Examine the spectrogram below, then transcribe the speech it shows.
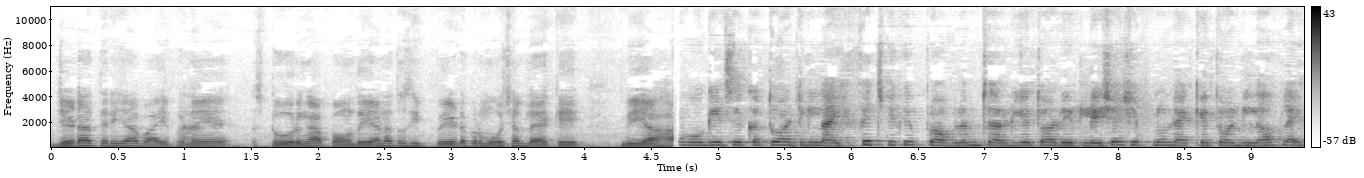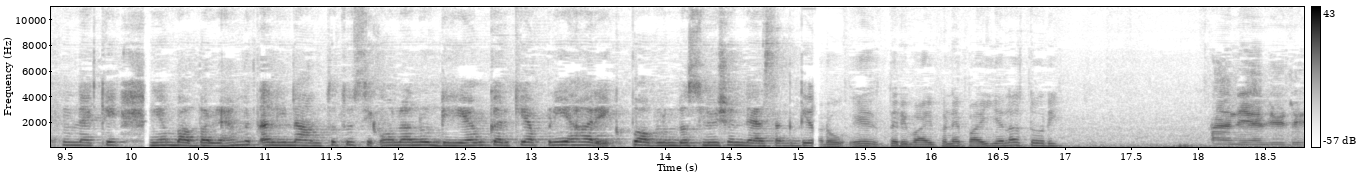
ਜਿਹੜਾ ਤੇਰੀ ਆ ਵਾਈਫ ਨੇ ਸਟੋਰੀਆਂ ਪਾਉਂਦੇ ਆ ਨਾ ਤੁਸੀਂ ਪੇਡ ਪ੍ਰੋਮੋਸ਼ਨ ਲੈ ਕੇ ਵੀ ਆਹ ਹੋਗੇ ਜੇਕਰ ਤੁਹਾਡੀ ਲਾਈਫ ਵਿੱਚ ਵੀ ਕੋਈ ਪ੍ਰੋਬਲਮ ਚੱਲ ਰਹੀ ਹੈ ਤੁਹਾਡੀ ਰਿਲੇਸ਼ਨਸ਼ਿਪ ਨੂੰ ਲੈ ਕੇ ਤੁਹਾਡੀ ਲਵ ਲਾਈਫ ਨੂੰ ਲੈ ਕੇ ਜਾਂ ਬਾਬਾ ਰਹਿਮਤ ਅਲੀ ਨਾਮ ਤੋਂ ਤੁਸੀਂ ਉਹਨਾਂ ਨੂੰ ਡੀਐਮ ਕਰਕੇ ਆਪਣੀ ਹਰ ਇੱਕ ਪ੍ਰੋਬਲਮ ਦਾ ਸੋਲੂਸ਼ਨ ਲੈ ਸਕਦੇ ਹੋ। ਇਹ ਤੇਰੀ ਵਾਈਫ ਨੇ ਪਾਈ ਹੈ ਨਾ ਸਟੋਰੀ ਹਾਂਜੀ ਹਾਂਜੀ ਜੀ।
